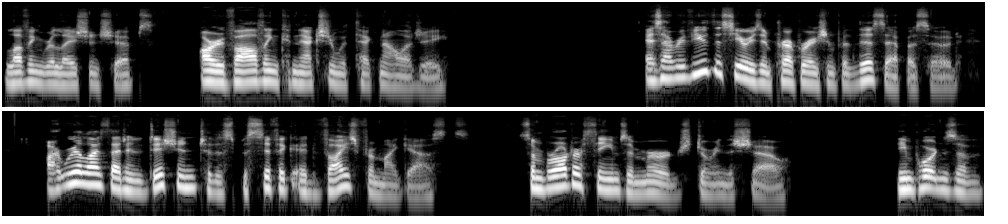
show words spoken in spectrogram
loving relationships, our evolving connection with technology. As I reviewed the series in preparation for this episode, I realized that in addition to the specific advice from my guests, some broader themes emerged during the show. The importance of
